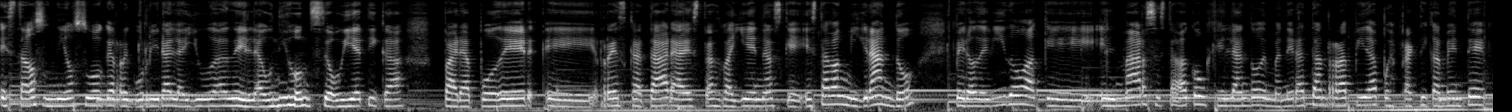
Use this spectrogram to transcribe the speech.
Estados Unidos tuvo que recurrir a la ayuda de la Unión Soviética para poder eh, rescatar a estas ballenas que estaban migrando, pero debido a que el mar se estaba congelando de manera tan rápida, pues prácticamente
